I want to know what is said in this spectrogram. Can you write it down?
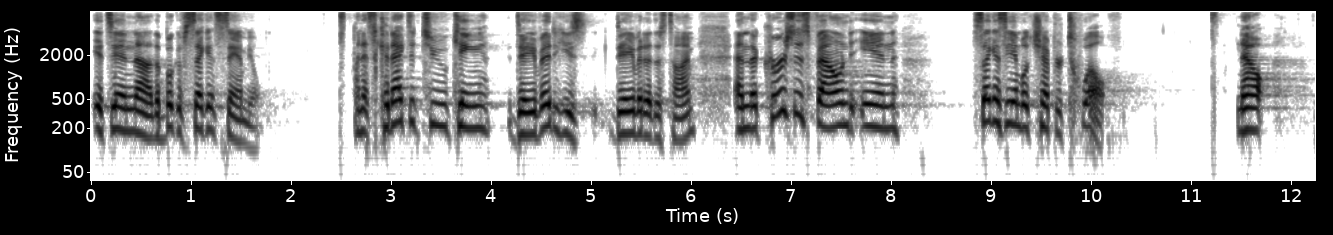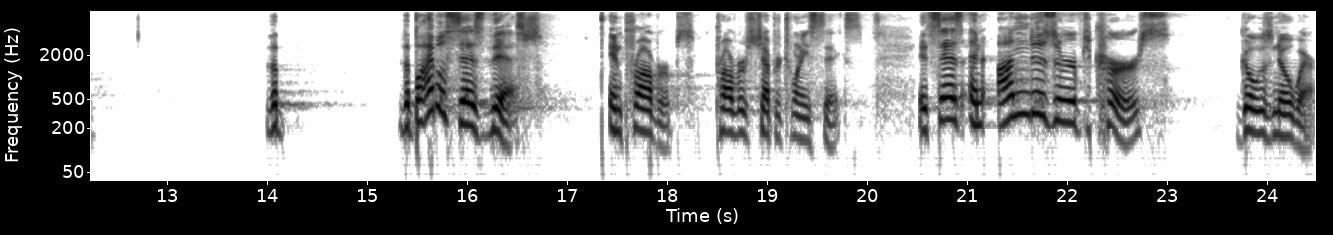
it's in uh, the book of Second Samuel. And it's connected to King David. He's David at this time. And the curse is found in Second Samuel chapter 12. Now, the, the Bible says this in Proverbs, Proverbs chapter 26. It says, An undeserved curse goes nowhere.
